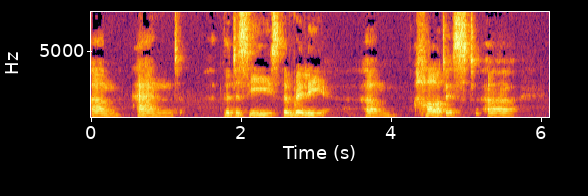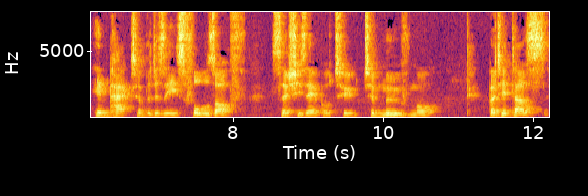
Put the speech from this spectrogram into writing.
um, and the disease, the really um, hardest uh, impact of the disease, falls off so she's able to to move more. But it does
